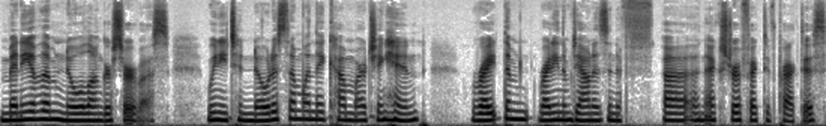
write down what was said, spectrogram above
many of them no longer serve us. We need to notice them when they come marching in, write them, writing them down as an, uh, an extra effective practice,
